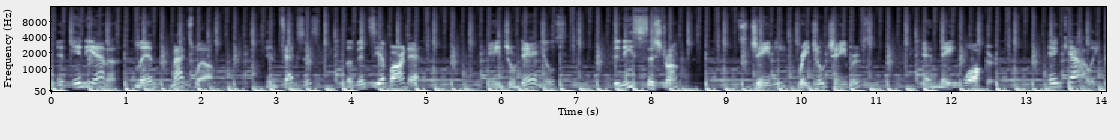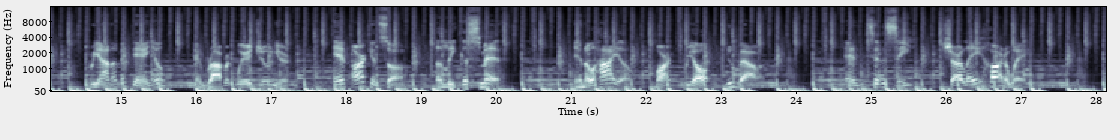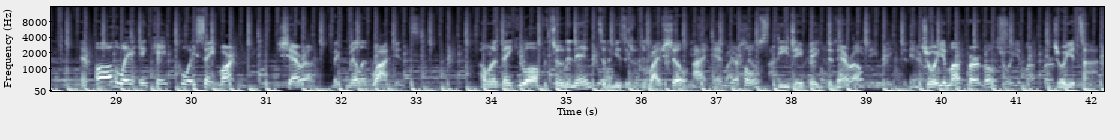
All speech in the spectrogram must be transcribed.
In Indiana, Lynn Maxwell. In Texas, Lavencia Barnett, Angel Daniels, Denise Sistrom, Jamie Rachel Chambers, and Nate Walker. In Cali, Brianna McDaniel and Robert Ware Jr. In Arkansas, Alika Smith. In Ohio, Mark Rialt Neubauer. And Tennessee, Charlotte Hardaway. And all the way in Cape Coy, St. Martin, Shara McMillan Watkins. I want to thank you all for tuning in to the Music Equals Life show. I am your host, DJ Big Dinero. Enjoy your month, Virgos. Enjoy your time.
